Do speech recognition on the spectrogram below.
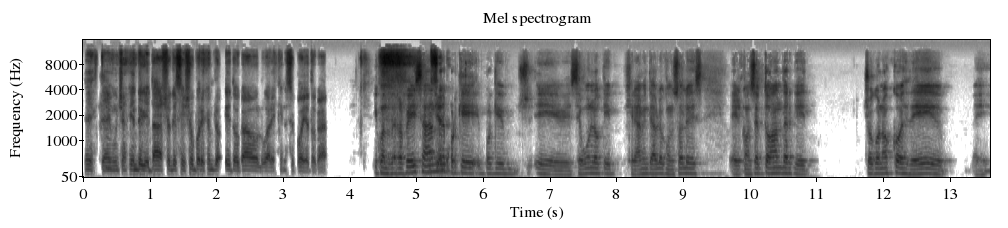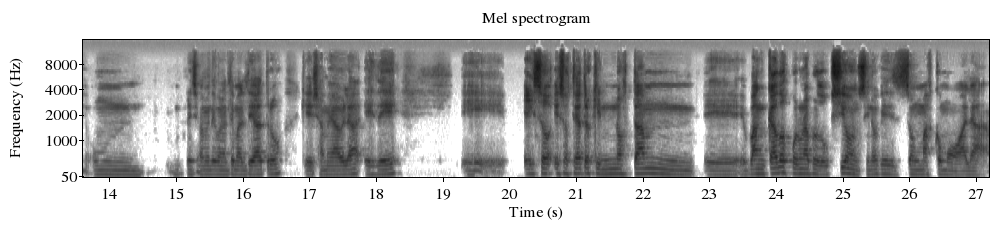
Este, hay mucha gente que está, yo qué sé, yo por ejemplo he tocado lugares que no se podía tocar. Y cuando te referís a under, porque, porque eh, según lo que generalmente hablo con Sol, es el concepto under que yo conozco es de eh, un, principalmente con el tema del teatro, que ella me habla, es de eh, eso, esos teatros que no están eh, bancados por una producción, sino que son más como a la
